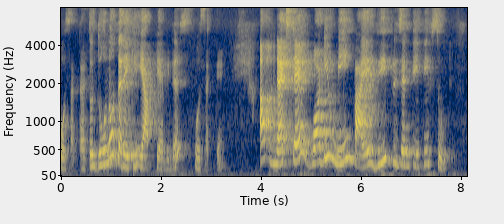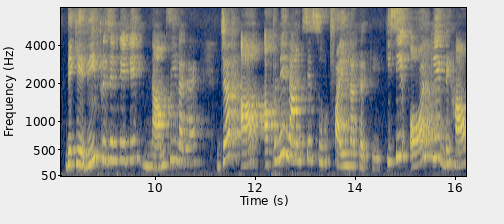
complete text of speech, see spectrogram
हो सकता है। तो दोनों तरह के ही आपके एविडेंस हो सकते हैं। अब नेक्स्ट है what you mean by representative suit देखिए रिप्रेजेंटेटिव नाम से ही लग रहा है। जब आप अपने नाम से सूट फ़ाइल ना करके किसी और के बिहाव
